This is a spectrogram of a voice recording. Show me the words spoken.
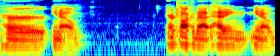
her, you know, her talk about having you know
